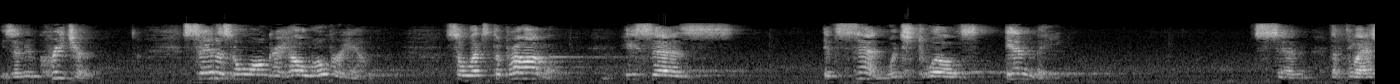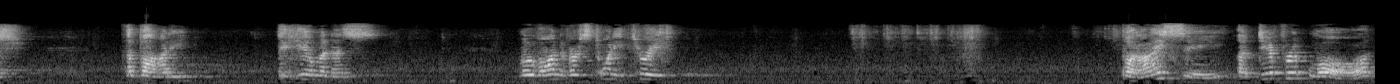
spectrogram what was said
He's a new creature. Sin is no longer held over him. So what's the problem? He says, it's sin which dwells in me. Sin, the flesh, the body, the humanness. Move on to verse 23. But I see a different law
